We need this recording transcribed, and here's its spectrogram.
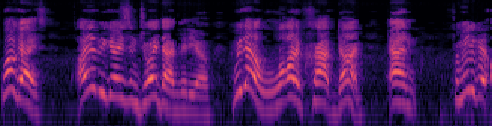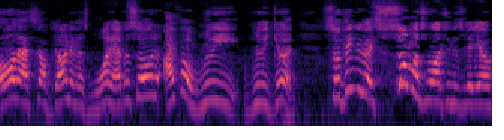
Well, guys, I hope you guys enjoyed that video. We got a lot of crap done. And for me to get all that stuff done in this one episode, I felt really, really good. So thank you guys so much for watching this video.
